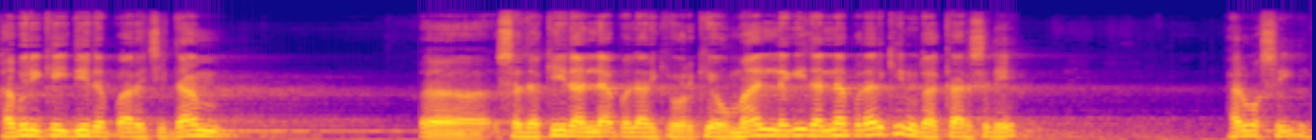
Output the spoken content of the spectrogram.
خبرې کوي دې دپاره چې دام صدقې د الله په لار کې ورکوي او مال لګي د الله په لار کې نو دا کار څه دی هر وخت صحیح دی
